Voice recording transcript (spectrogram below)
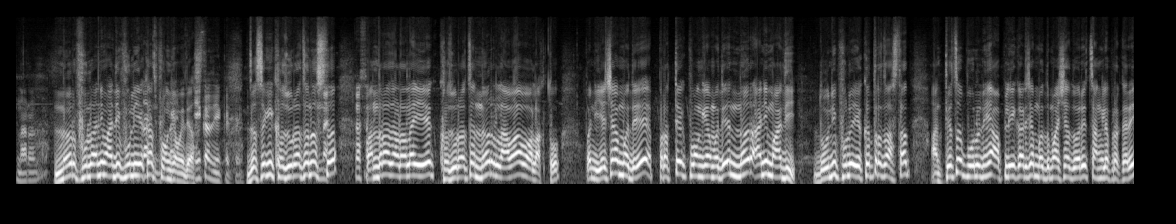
नारळ नर फुल आणि मादी फुल एकाच पोंग्यामध्ये असतात एकाच एकाच आहे. जसं की खजुराचं नसतं तसं पंधरा झाडाला एक खजुराचं नर लावावा लागतो. पण याच्यामध्ये प्रत्येक पोंग्यामध्ये नर आणि मादी दोन्ही फुलं एकत्रच असतात. आणि त्याचं पोलन हे आपल्या इकडच्या मधमाशाद्वारे चांगल्या प्रकारे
